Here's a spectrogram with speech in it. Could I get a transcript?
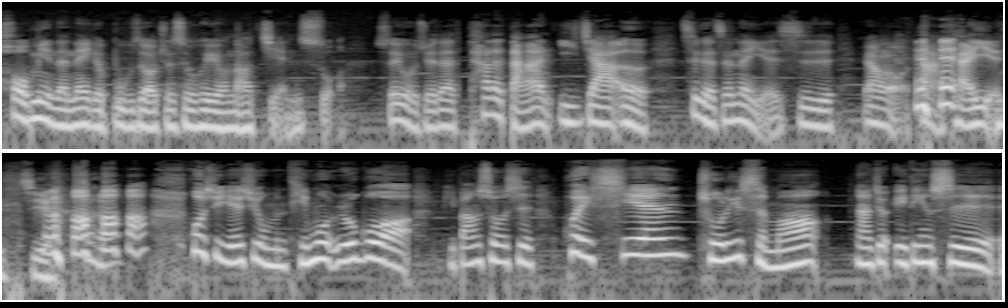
后面的那个步骤就是会用到检索。所以我觉得他的答案一加二，这个真的也是让我大开眼界。或许，也许我们题目如果比方说是会先处理什么，那就一定是。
